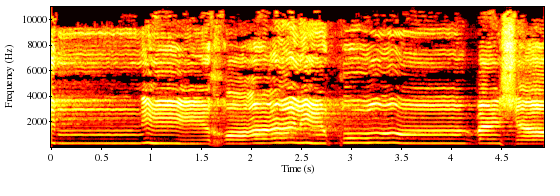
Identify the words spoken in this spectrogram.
inni hâlikun beşeran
